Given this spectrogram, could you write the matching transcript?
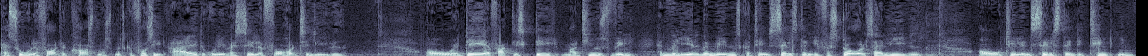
personlige forhold til kosmos. Man skal få sit eget universelle forhold til livet. Og øh, det er faktisk det, Martinus vil. Han vil hjælpe mennesker til en selvstændig forståelse af livet, og til en selvstændig tænkning.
